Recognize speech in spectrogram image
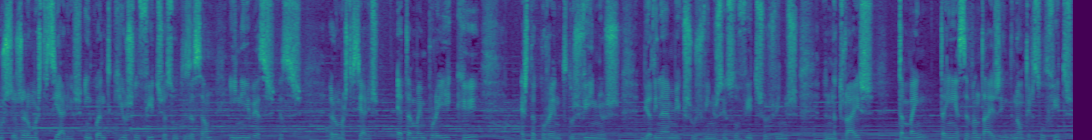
os, os, aromas terciários, enquanto que os sulfitos, a sua utilização, inibe esses, esses aromas terciários. É também por aí que esta corrente dos vinhos biodinâmicos, os vinhos sem sulfitos, os vinhos naturais, também têm essa vantagem de não ter sulfitos,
